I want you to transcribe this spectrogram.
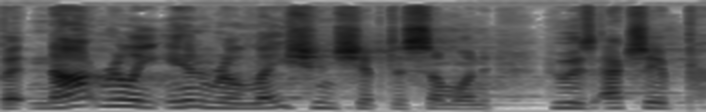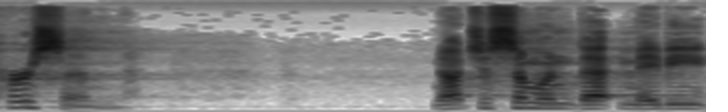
but not really in relationship to someone who is actually a person. Not just someone that maybe,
